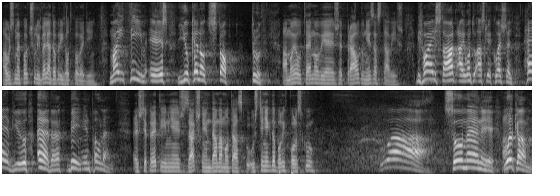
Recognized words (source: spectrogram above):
A už sme počuli veľa dobrých odpovedí. My theme is you cannot stop truth. A mojou témou je, že pravdu nezastavíš. Before I start, I want to ask you a question. Have you ever been in Poland? Ešte predtým, než začnem, dám vám otázku. Už ste niekto boli v Polsku? Wow, so many. Welcome.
